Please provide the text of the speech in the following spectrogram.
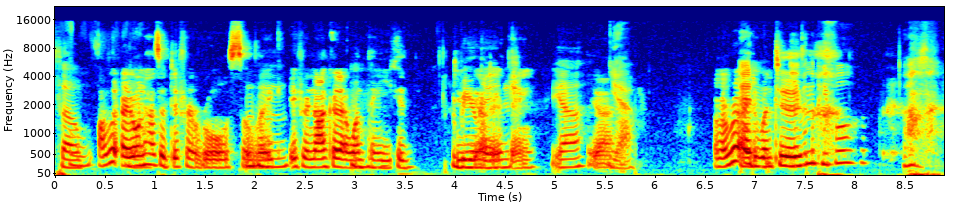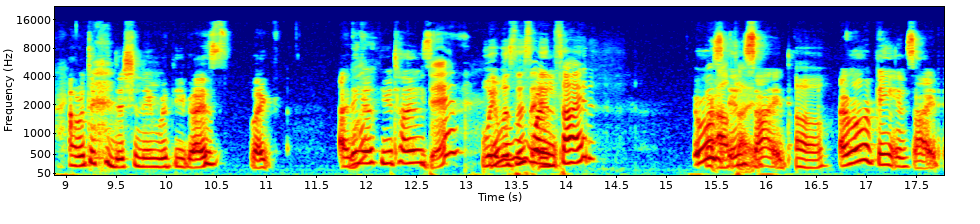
So. Also, everyone yeah. has a different role. So like, Mhm. if you're not good at one thing, Mhm. you could do the other thing. Yeah. Yeah. Yeah. I remember And I went to even the people. I went to conditioning with you guys. Like, I think What? a few times. you did? Wait, was this when- inside? It was outside? inside. Oh. I remember being inside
